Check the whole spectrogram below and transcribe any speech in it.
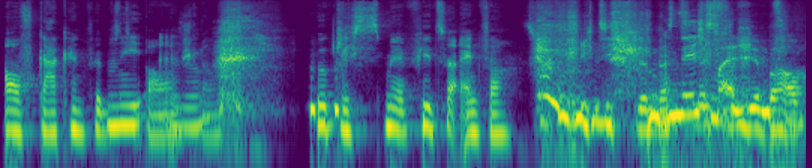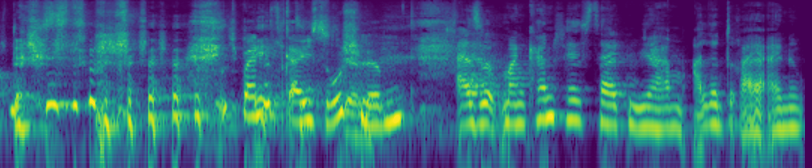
auf gar keinen Fall bist Nee, du Bauernschlau. also- Wirklich, das ist mir viel zu einfach. Das ist richtig schlimm, dass Nee, du das von dir behauptest. Ich meine, das ist gar nicht so schlimm. Also man kann festhalten, wir haben alle drei eine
